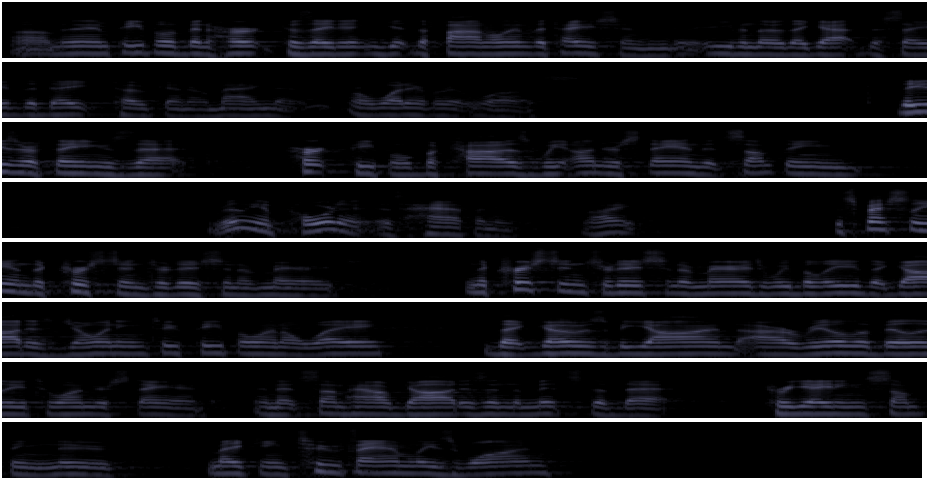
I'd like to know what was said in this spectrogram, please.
Um, and then people have been hurt because they didn't get the final invitation, even though they got the save the date token or magnet or whatever it was. These are things that hurt people because we understand that something really important is happening, right? Especially in the Christian tradition of marriage. In the Christian tradition of marriage, we believe that God is joining two people in a way that goes beyond our real ability to understand, and that somehow God is in the midst of that, creating something new, making two families one,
